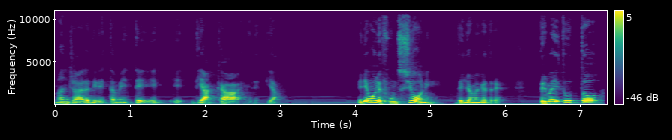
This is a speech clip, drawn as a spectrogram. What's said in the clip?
mangiare direttamente DHA ed EPA. Vediamo le funzioni degli omega 3. Prima di tutto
